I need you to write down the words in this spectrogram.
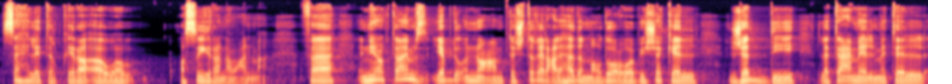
سهلة القراءة وقصيرة نوعا ما. فالنيويورك تايمز يبدو أنه عم تشتغل على هذا الموضوع وبشكل جدي لتعمل مثل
